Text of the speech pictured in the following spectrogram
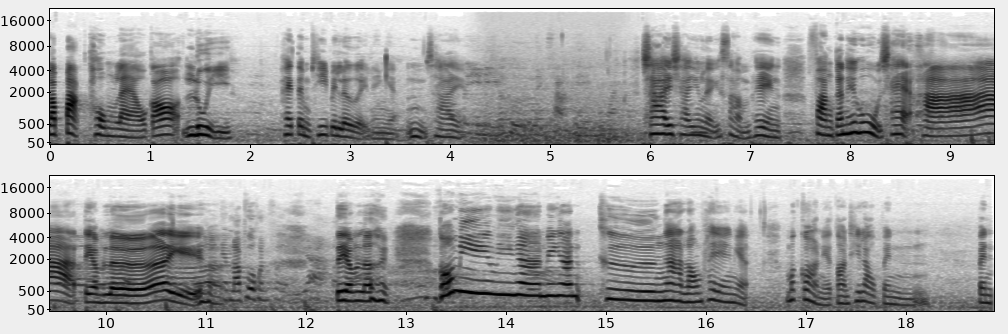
เราปักธงแล้วก็ลุย ให้เต็มที่ไปเลยอะไรเงี้ยอืมใช่ ปีนี้ก็คือเลขสามเพลงถูกไหมใช่ใช่ยังเหลืออีกสามเพลง ฟังกันให้หูแฉะค่ะ เตรียมเลย เตรียมรับทัวร์คอนเสิร์ตหรือยังเตรียมเลย ก็มีมีงานมีงานคืองานร้องเพลงเนี่ย เมื่อก่อนเนี่ยตอนที่เราเป็นเป็น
